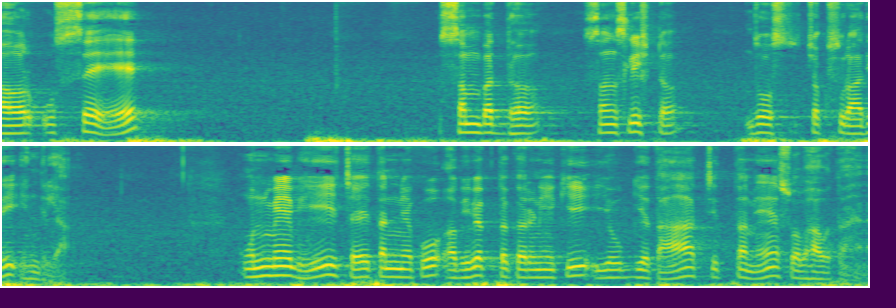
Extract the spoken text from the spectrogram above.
और उससे संबद्ध संश्लिष्ट जो चक्षुरादि इंद्रिया। उनमें भी चैतन्य को अभिव्यक्त करने की योग्यता चित्त में स्वभावता है।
